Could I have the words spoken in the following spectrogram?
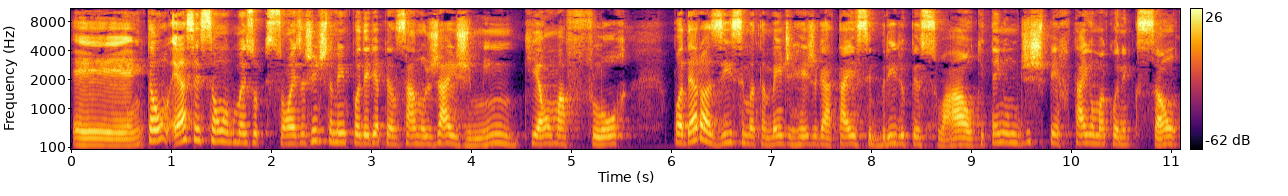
É, então, essas são algumas opções. A gente também poderia pensar no jasmim, que é uma flor poderosíssima também de resgatar esse brilho pessoal, que tem um despertar e uma conexão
